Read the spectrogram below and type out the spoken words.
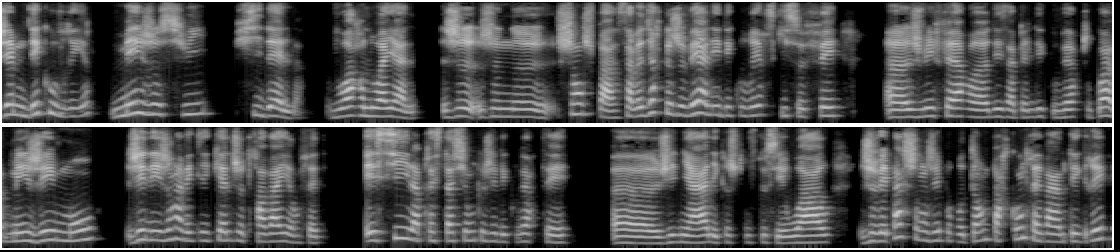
J'aime découvrir, mais je suis fidèle, voire loyale je, ne change pas. Ça veut dire que je vais aller découvrir ce qui se fait. Euh, je vais faire euh, des appels découvertes ou quoi, mais j'ai mon, j'ai les gens avec lesquels je travaille en fait. Et si la prestation que j'ai découverte est euh, géniale et que je trouve que c'est waouh, je vais pas changer pour autant. Par contre, elle va intégrer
